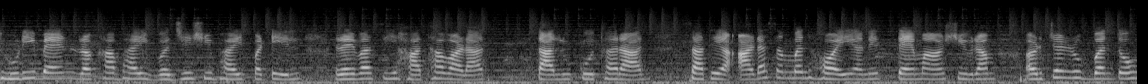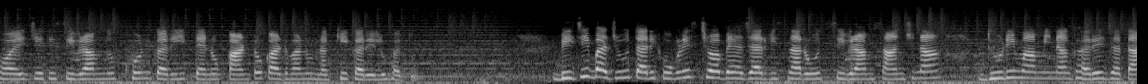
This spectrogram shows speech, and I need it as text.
ધૂળીબેન રખાભાઈ વજેશીભાઈ પટેલ રહેવાસી હાથાવાડા તાલુકો થરાદ સાથે આડા સંબંધ હોય અને તેમાં શિવરામ અડચણરૂપ બનતો હોય જેથી શિવરામનું ખૂન કરી તેનો કાંટો કાઢવાનું નક્કી કરેલું હતું. બીજી બાજુ તારીખ ઓગણીસ છ બે હજાર વીસના રોજ શિવરામ સાંજના ધૂળી મામીના ઘરે જતા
